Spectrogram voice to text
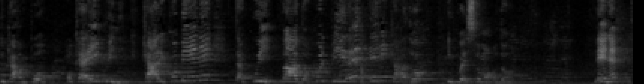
in campo. Ok? Quindi carico bene, da qui vado a colpire e ricado in questo modo. Bene?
